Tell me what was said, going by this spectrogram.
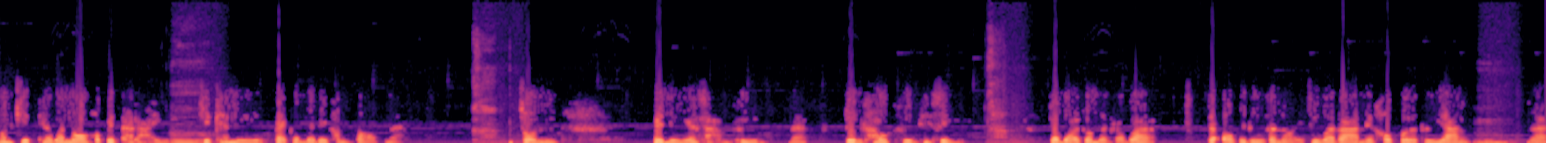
มันคิดแค่ว่าน้องเขาเป็นอะไรเออคิดแค่นี้แต่ก็ไม่ได้คำตอบนะ จนเป็นอย่างเงี้ยสามคืนนะจนเข้าคืนที่สี่เจ้าบอยก็เหมือนกับว่า จะออกไปดูซะหน่อยซิว่าร้านเนี่ยเขาเปิดหรือยังอืมนะ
